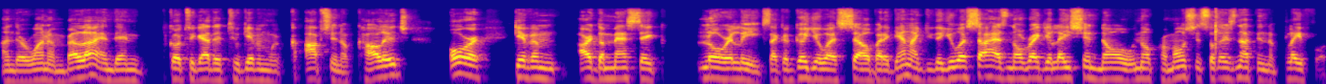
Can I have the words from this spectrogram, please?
under one umbrella, and then go together to give them an option of college or give them our domestic lower leagues, like a good USL. But again, like the USL has no regulation, no no promotion, so there's nothing to play for.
